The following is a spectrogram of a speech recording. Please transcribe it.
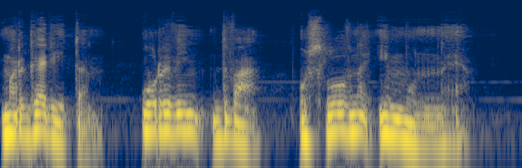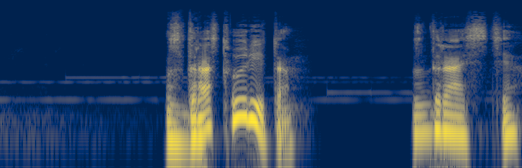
Маргарита. Уровень 2. Условно иммунная. «Здравствуй, Рита». «Здрасте».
